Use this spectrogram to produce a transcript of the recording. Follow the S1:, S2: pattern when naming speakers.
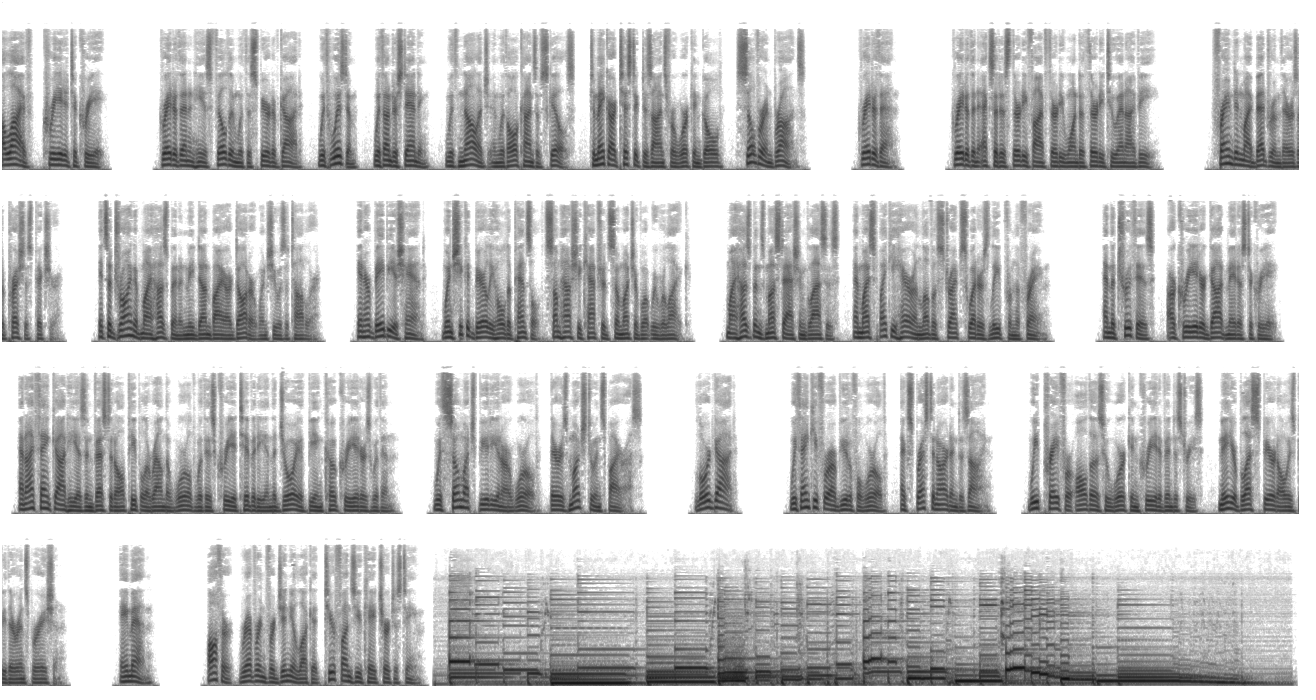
S1: Alive, created to create. Greater than, and he is filled in with the Spirit of God, with wisdom, with understanding, with knowledge, and with all kinds of skills, to make artistic designs for work in gold, silver, and bronze. Greater than. Greater than Exodus 35 31 32 NIV. Framed in my bedroom, there is a precious picture. It's a drawing of my husband and me done by our daughter when she was a toddler. In her babyish hand, when she could barely hold a pencil, somehow she captured so much of what we were like. My husband's mustache and glasses, and my spiky hair and love of striped sweaters leap from the frame. And the truth is, our Creator God made us to create. And I thank God He has invested all people around the world with His creativity and the joy of being co creators with Him. With so much beauty in our world, there is much to inspire us. Lord God, we thank you for our beautiful world, expressed in art and design. We pray for all those who work in creative industries, may your blessed spirit always be their inspiration. Amen. Author, Reverend Virginia Luckett, Tearfund's UK Churches Team.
